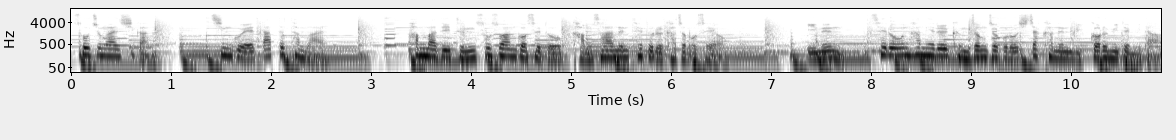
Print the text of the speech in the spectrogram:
소중한 시간, 친구의 따뜻한 말, 한마디 등 소소한 것에도 감사하는 태도를 가져보세요. 이는 새로운 한 해를 긍정적으로 시작하는 밑거름이 됩니다.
